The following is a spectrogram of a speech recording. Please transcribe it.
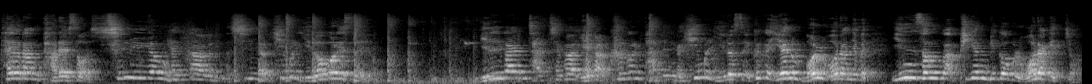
태어난 달에서 실령했다 그럽니다. 실령. 힘을 잃어버렸어요. 일간 자체가 얘가 극을 받으니까 힘을 잃었어요. 그러니까 얘는 뭘 원하냐면 인성과 비경비겁을 원하겠죠.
